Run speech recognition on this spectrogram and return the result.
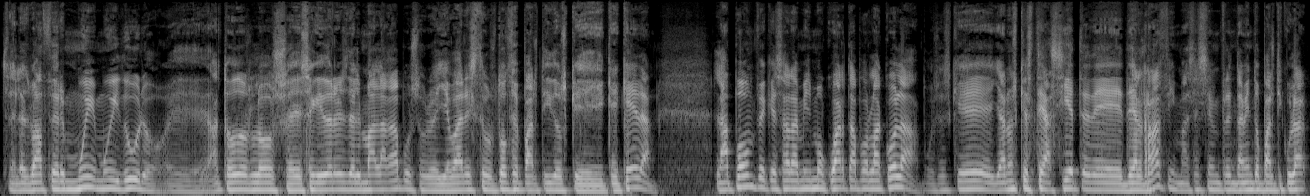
Se les va a hacer muy, muy duro eh, a todos los eh, seguidores del Málaga pues sobrellevar estos 12 partidos que, que quedan. La Ponfe, que es ahora mismo cuarta por la cola, pues es que ya no es que esté a siete de, del Racing, más ese enfrentamiento particular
